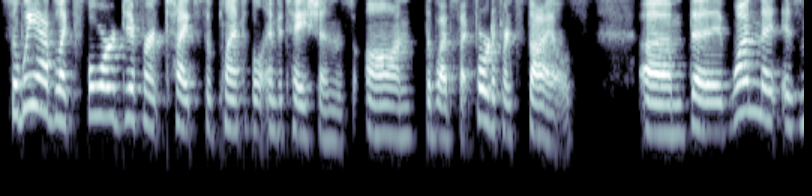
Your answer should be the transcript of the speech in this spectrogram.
so we have like four different types of plantable invitations on the website, four different styles. Um, the one that is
